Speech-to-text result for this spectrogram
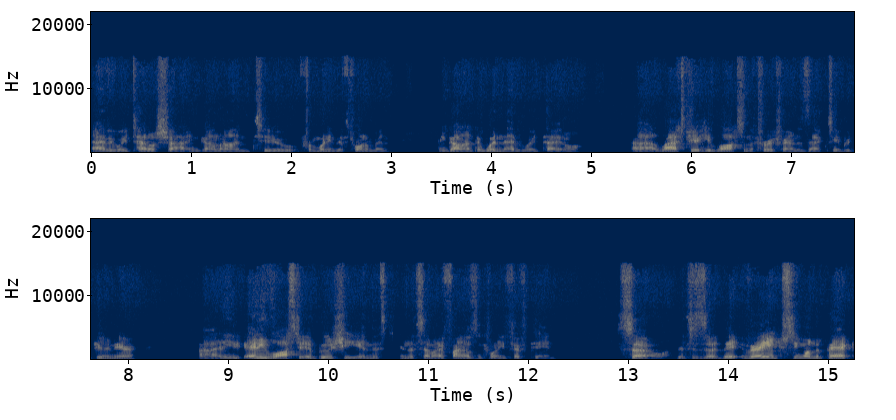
a heavyweight title shot and gone on to from winning this tournament and gone on to win the heavyweight title. Uh, last year, he lost in the first round to Zack Sabre Jr. Uh, and he and he lost to Ibushi in this in the semifinals in 2015. So this is a very interesting one to pick.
